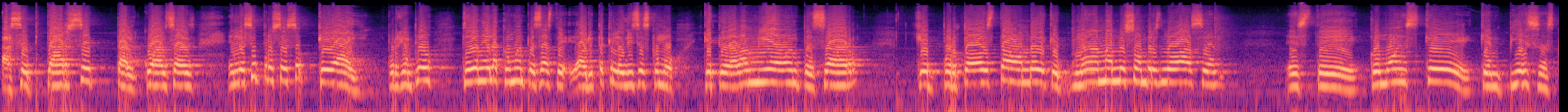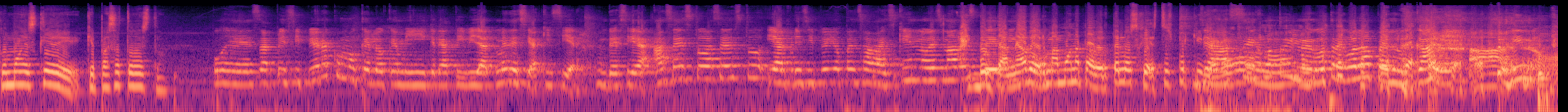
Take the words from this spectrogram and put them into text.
aceptarse tal cual, ¿sabes? En ese proceso, ¿qué hay? Por ejemplo, tú, Daniela, ¿cómo empezaste? Ahorita que lo dices, como que te daba miedo empezar, que por toda esta onda de que nada más los hombres lo hacen, este, ¿cómo es que, que empiezas? ¿Cómo es que, que pasa todo esto? Pues al principio era como que lo que mi creatividad me decía que hiciera. Decía, haz esto, haz esto. Y al principio yo pensaba, es que no es nada Ay, voltame a ver, mamona, para verte los gestos, porque Ya luego, sé, no, y no. luego traigo la peluca. Ay, no.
